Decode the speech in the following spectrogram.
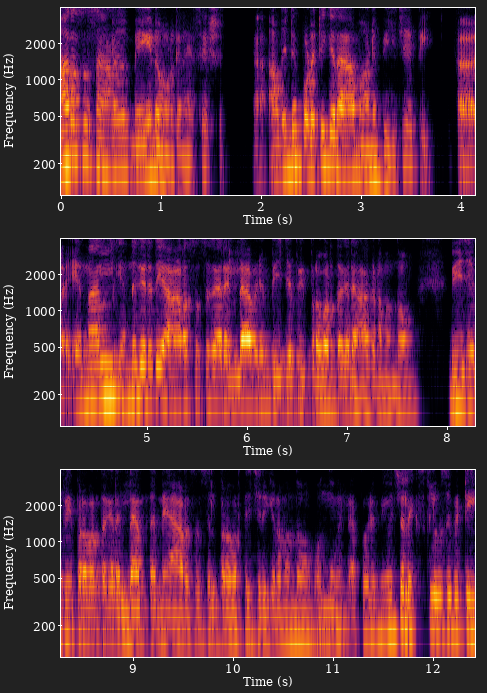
ആർ എസ് എസ് ആണ് മെയിൻ ഓർഗനൈസേഷൻ. അതിന്റെ പൊളിറ്റിക്കൽ ആമാണ് ബി ജെ ആഹ്, എന്നാൽ എന്ന് കരുതി ആർ എസ് എസ്സുകാർ എല്ലാവരും ബി ജെ പി പ്രവർത്തകരാകണമെന്നോ, ബി ജെ പി പ്രവർത്തകരെല്ലാം തന്നെ ആർ എസ് എസിൽ പ്രവർത്തിച്ചിരിക്കണമെന്നോ ഒന്നുമില്ല. അപ്പോൾ ഒരു മ്യൂച്വൽ എക്സ്ക്ലൂസിവിറ്റി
